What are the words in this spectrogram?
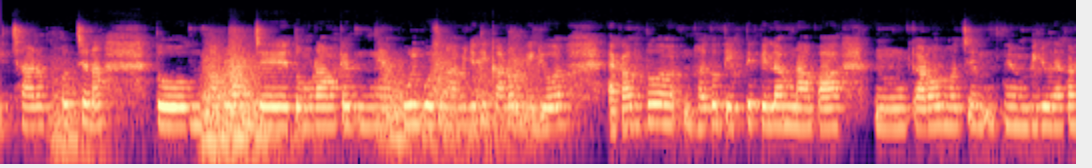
ইচ্ছা আর হচ্ছে না। তো ভাবলাম যে তোমরা আমাকে ভুল বোঝো না। আমি যদি কারোর ভিডিও একান্ত হয়তো দেখতে পেলাম না বা কারোর হচ্ছে ভিডিও দেখার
